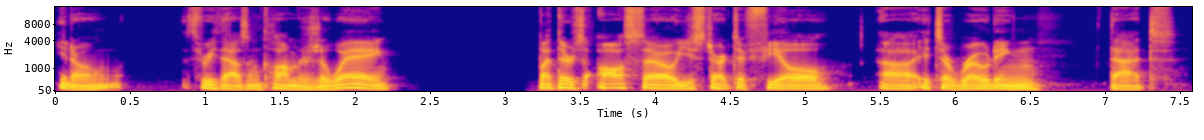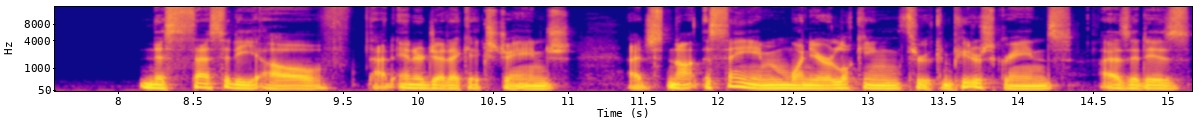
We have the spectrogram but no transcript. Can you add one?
you know, 3,000 kilometers away. But there's also, you start to feel uh, it's eroding that necessity of that energetic exchange. That's not the same when you're looking through computer screens as it is,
